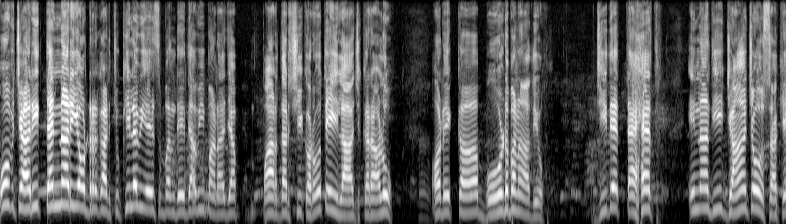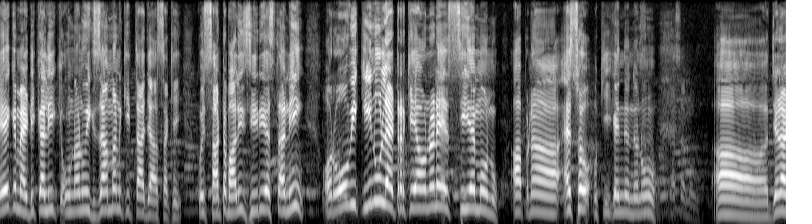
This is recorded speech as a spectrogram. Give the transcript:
ਉਹ ਵਿਚਾਰੀ ਤਿੰਨ ਵਾਰੀ ਆਰਡਰ ਕਰ ਚੁੱਕੀ ਲੈ ਵੀ ਇਸ ਬੰਦੇ ਦਾ ਵੀ ਮਾੜਾ ਜਿਹਾ ਪਾਰਦਰਸ਼ੀ ਕਰੋ ਤੇ ਇਲਾਜ ਕਰਾ ਲਓ। ਔਰ ਇੱਕ ਬੋਰਡ ਬਣਾ ਦਿਓ ਜਿਹਦੇ ਤਹਿਤ ਇਹਨਾਂ ਦੀ ਜਾਂਚ ਹੋ ਸਕੇ ਕਿ ਮੈਡੀਕਲੀ ਉਹਨਾਂ ਨੂੰ ਐਗਜ਼ਾਮਨ ਕੀਤਾ ਜਾ ਸਕੇ। ਕੋਈ ਸੱਟ ਵਾਲੀ ਸੀਰੀਅਸ ਤਾਂ ਨਹੀਂ ਔਰ ਉਹ ਵੀ ਕਿਹਨੂੰ ਲੈਟਰ ਕਿਹਾ ਉਹਨਾਂ ਨੇ? ਸੀਐਮਓ ਨੂੰ ਆਪਣਾ ਐਸਓ ਕੀ ਕਹਿੰਦੇ ਹੁੰਦੇ ਉਹਨੂੰ? ਅਹ, ਜਿਹੜਾ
